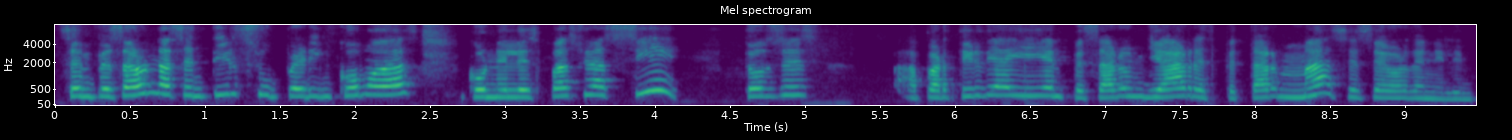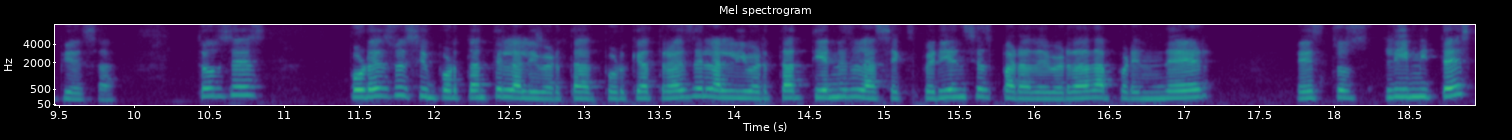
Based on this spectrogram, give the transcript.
Se empezaron a sentir súper incómodas con el espacio así. Entonces, a partir de ahí empezaron ya a respetar más ese orden y limpieza. Entonces, por eso es importante la libertad, porque a través de la libertad tienes las experiencias para de verdad aprender, estos límites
